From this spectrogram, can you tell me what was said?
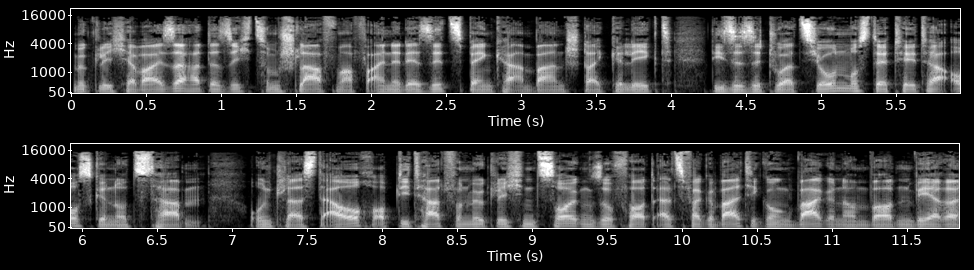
Möglicherweise hat er sich zum Schlafen auf eine der Sitzbänke am Bahnsteig gelegt. Diese Situation muss der Täter ausgenutzt haben. Unklar ist auch, ob die Tat von möglichen Zeugen sofort als Vergewaltigung wahrgenommen worden wäre.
